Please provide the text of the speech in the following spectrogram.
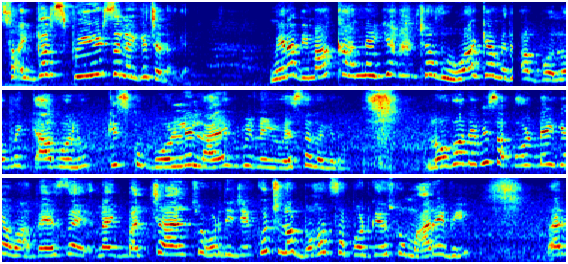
साइकिल स्पीड से लेके चला गया मेरा दिमाग काम नहीं किया मैं जो हुआ क्या मेरे अब बोलो मैं क्या बोलूं किसको बोलने लायक भी नहीं हूँ ऐसा लग रहा है लोगों ने भी सपोर्ट नहीं किया वहां पे ऐसे लाइक बच्चा है छोड़ दीजिए कुछ लोग बहुत सपोर्ट किए उसको मारे भी पर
